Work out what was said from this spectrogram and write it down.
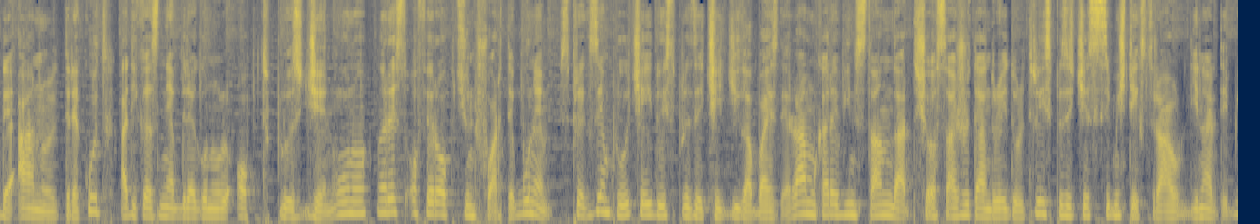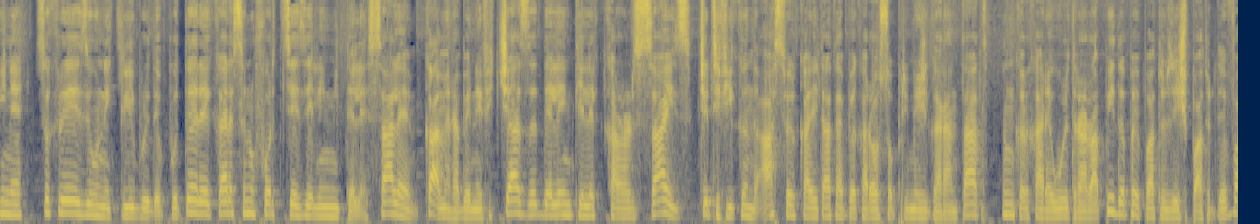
de anul trecut, adică Snapdragonul 8 Plus Gen 1, în rest oferă opțiuni foarte bune. Spre exemplu, cei 12 GB de RAM care vin standard și o să ajute Androidul 13 să se miște extraordinar de bine, să creeze un echilibru de putere care să nu forțeze limitele sale. Camera beneficiază de lentile Carl Size, certificând astfel calitatea pe care o să o primești garantat, încărcare ultra rapidă pe 44 de W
